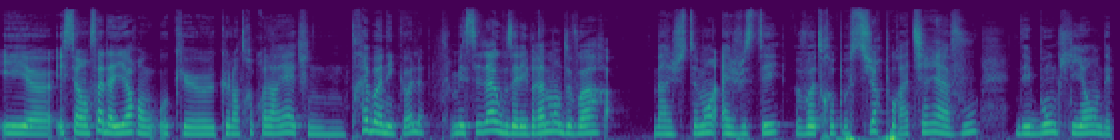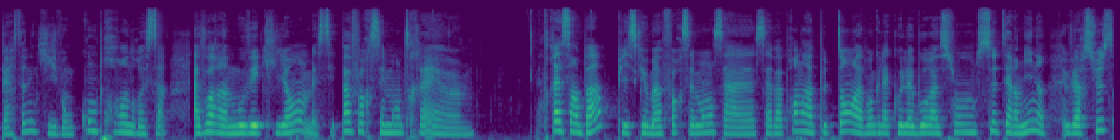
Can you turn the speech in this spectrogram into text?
Et, euh, c'est en ça d'ailleurs que, que l'entrepreneuriat est une très bonne école. Mais c'est là où vous allez vraiment devoir ben justement ajuster votre posture pour attirer à vous des bons clients, des personnes qui vont comprendre ça. Avoir un mauvais client, ben, c'est pas forcément très, euh, très sympa, puisque bah forcément ça, ça, va prendre un peu de temps avant que la collaboration se termine, versus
